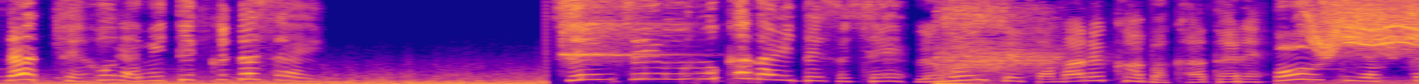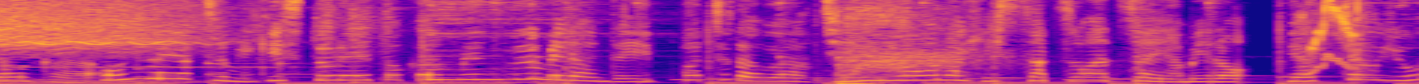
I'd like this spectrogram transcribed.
だってほら見てください。全然動ですぜ動いてたまるかバカだれ。王子やっちゃうかこんなやつ右ストレート顔面ブーメランで一発だわ人形の必殺技やめろ。やっちゃうよ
